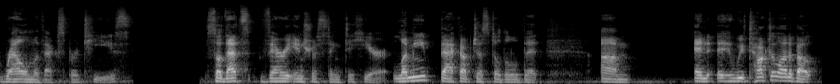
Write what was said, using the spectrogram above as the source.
realm of expertise so that's very interesting to hear. Let me back up just a little bit. Um, and uh, we've talked a lot about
